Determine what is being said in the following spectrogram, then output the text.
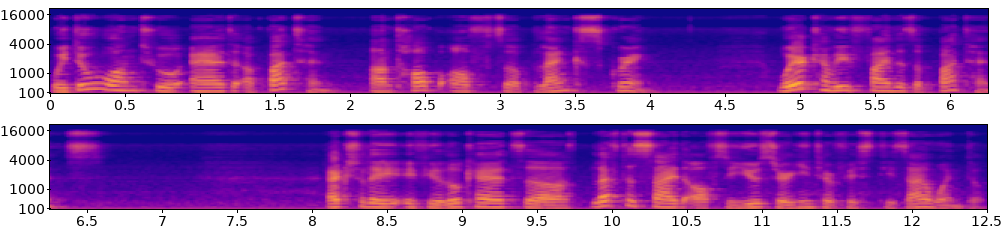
we do want to add a button on top of the blank screen. Where can we find the buttons? Actually, if you look at the left side of the user interface design window,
